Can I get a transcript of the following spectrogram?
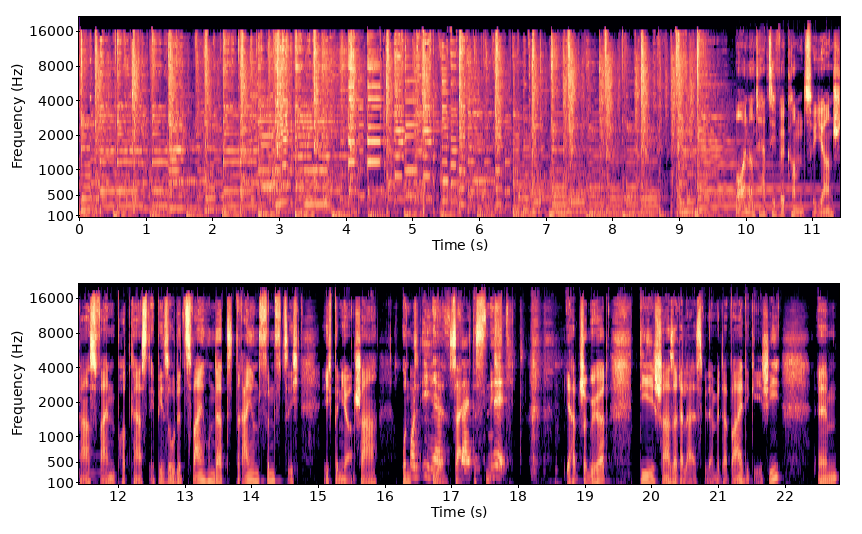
Moin und herzlich willkommen zu Jörn Schars feinen Podcast Episode 253. Ich bin Jörn Schaar und, Und ihr ihr seid, seid es nicht. nicht. Ihr habt schon gehört, die Chaserella ist wieder mit dabei, die Geschi. Ähm,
